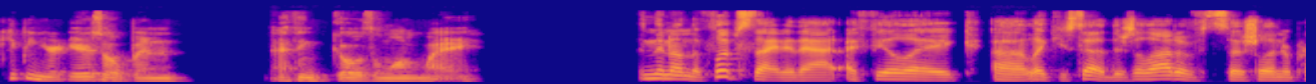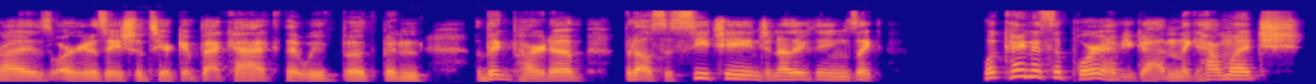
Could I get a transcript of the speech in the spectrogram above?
keeping your ears open i think goes a long way and then on the flip side of that, I feel like, uh, like you said, there's a lot of social enterprise organizations here, Give Back Hack, that we've both been a big part of, but also SeeChange and other things. Like, what kind of support have you gotten? Like, how much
